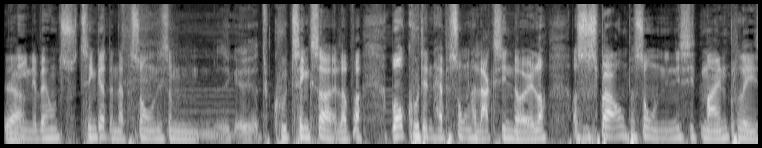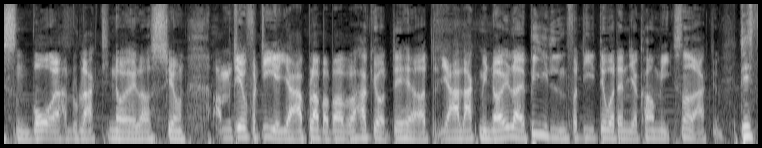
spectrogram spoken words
Ja. egentlig, hvad hun tænker, den her person ligesom, øh, kunne tænke sig, eller hvor, hvor kunne den her person have lagt sine nøgler? Og så spørger hun personen inde i sit mindplace, sådan, hvor har du lagt dine nøgler? Og så siger hun, "Jamen, det er jo fordi, at jeg bla, bla, bla, bla, har gjort det her, og jeg har lagt mine nøgler i bilen, fordi det var den, jeg kom i. Sådan noget agtigt. Det,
